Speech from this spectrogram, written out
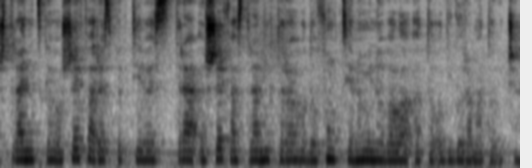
štranického šéfa, respektíve stra, šéfa strany, ktorá ho do funkcie nominovala, a to od Igora Matoviča.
